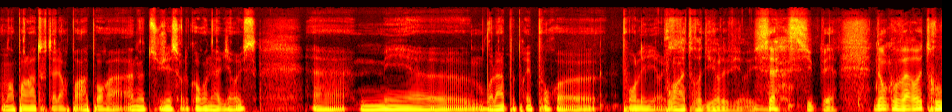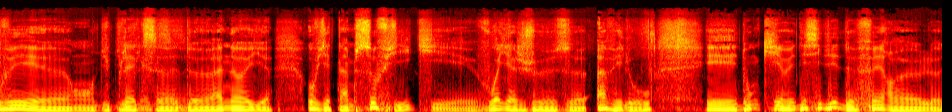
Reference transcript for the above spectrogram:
On en parlera tout à l'heure par rapport à, notre sujet sur le coronavirus. Euh, mais euh, voilà à peu près pour, euh, pour les virus. Pour introduire le virus. Super. Donc on va retrouver en duplex de Hanoï au Vietnam Sophie, qui est voyageuse à vélo et donc qui avait décidé de faire le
